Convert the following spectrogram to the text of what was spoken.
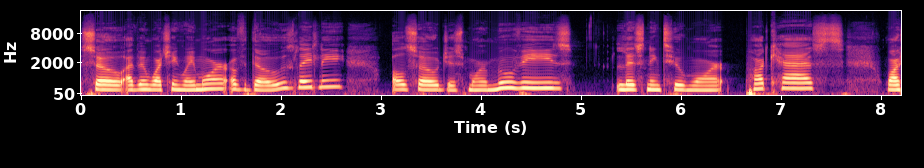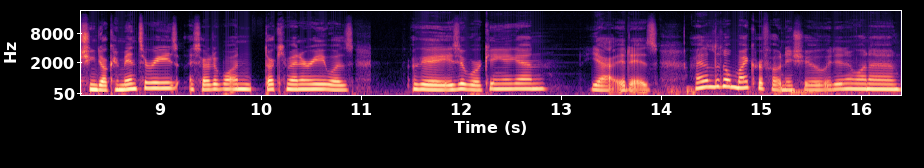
so I've been watching way more of those lately. Also just more movies, listening to more podcasts, watching documentaries. I started one documentary was okay, is it working again? Yeah, it is. I had a little microphone issue. I didn't want to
